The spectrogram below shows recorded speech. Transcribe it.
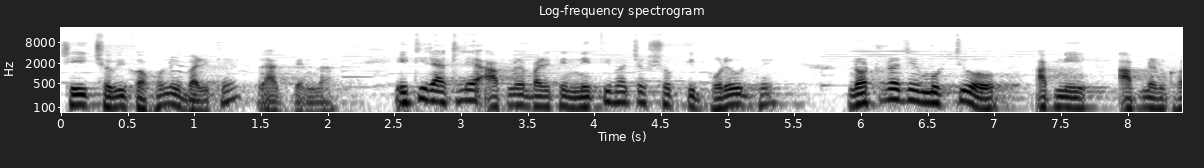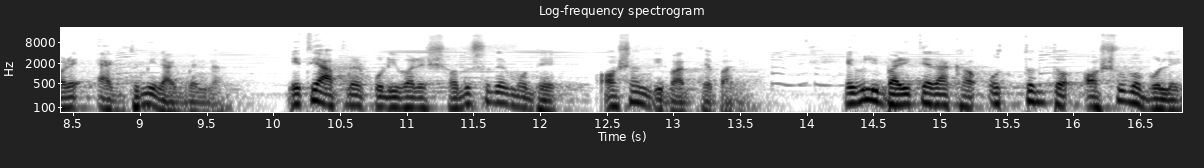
সেই ছবি কখনোই বাড়িতে রাখবেন না। এটি রাখলে আপনার বাড়িতে নেতিবাচক শক্তি ভরে উঠবে। নটরাজের মূর্তিও আপনি আপনার ঘরে একদমই রাখবেন না। এতে আপনার পরিবারের সদস্যদের মধ্যে অশান্তি বাঁধতে পারে। এগুলি বাড়িতে রাখা অত্যন্ত অশুভ বলে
